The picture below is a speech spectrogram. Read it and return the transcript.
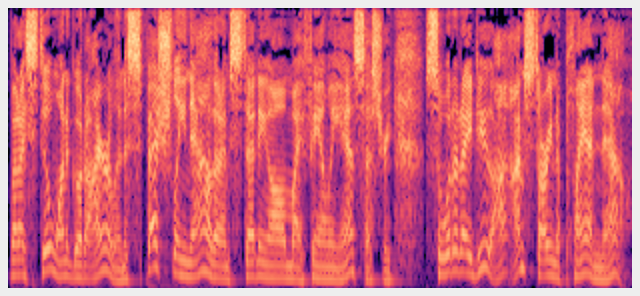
but I still want to go to Ireland, especially now that I'm studying all my family ancestry. So what did I do? I, am starting to plan now.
